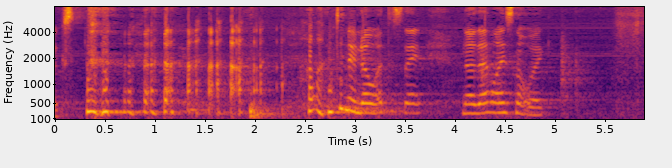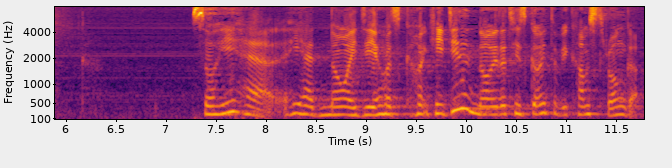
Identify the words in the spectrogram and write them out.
Works. I didn't know what to say. No, that one is not working. So he had he had no idea what's going. He didn't know that he's going to become stronger.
